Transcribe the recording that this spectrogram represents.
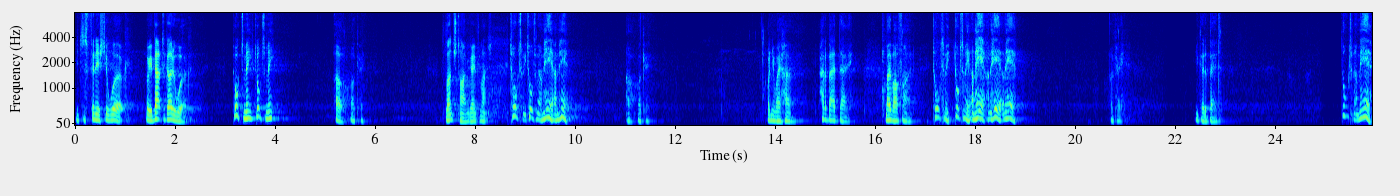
you just finished your work or you're about to go to work. Talk to me, talk to me. Oh, okay. It's lunchtime, you're going for lunch. Talk to me, talk to me, I'm here, I'm here. Oh, okay. On your way home, had a bad day. Mobile phone. Talk to me, talk to me, I'm here, I'm here, I'm here. Okay. You go to bed. Talk to me, I'm here.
